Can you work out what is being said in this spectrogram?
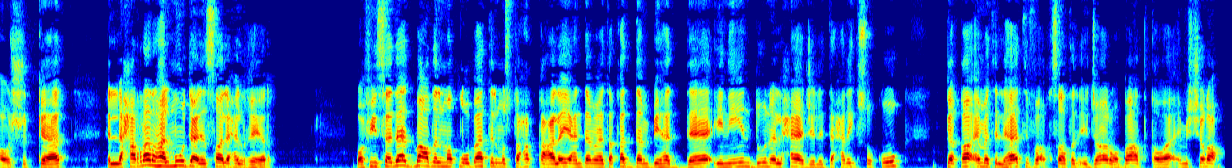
أو الشكات اللي حررها المودع لصالح الغير وفي سداد بعض المطلوبات المستحقة عليه عندما يتقدم بها الدائنين دون الحاجة لتحريك صكوك كقائمة الهاتف وأقساط الإيجار وبعض قوائم الشراء.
